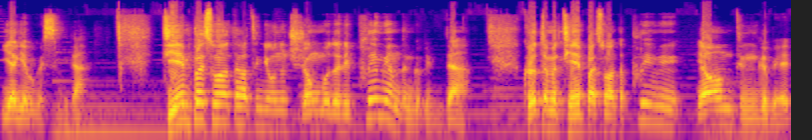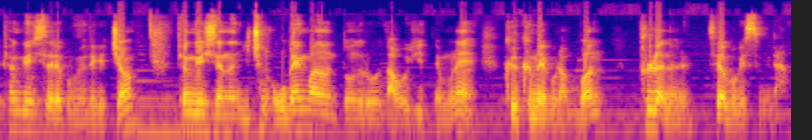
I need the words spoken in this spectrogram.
이야기해 보겠습니다. DM8 소나타 같은 경우는 주력 모델이 프리미엄 등급입니다. 그렇다면 DM8 소나타 프리미엄 등급의 평균 시세를 보면 되겠죠? 평균 시세는 2,500만 원 돈으로 나오기 때문에 그 금액으로 한번 플랜을 세워보겠습니다.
